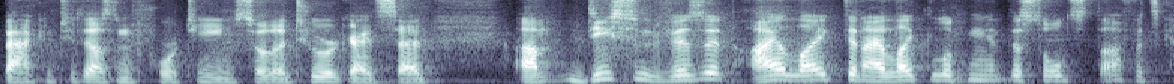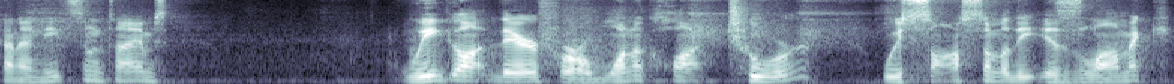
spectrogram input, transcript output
back in 2014, so the tour guide said. Um, decent visit. I liked it. I like looking at this old stuff. It's kind of neat sometimes. We got there for a one o'clock tour. We saw some of the Islamic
